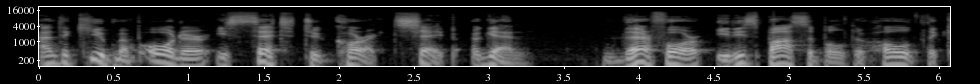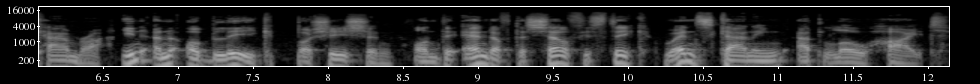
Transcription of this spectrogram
and the CubeMap order is set to correct shape again. Therefore, it is possible to hold the camera in an oblique position on the end of the selfie stick when scanning at low height.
